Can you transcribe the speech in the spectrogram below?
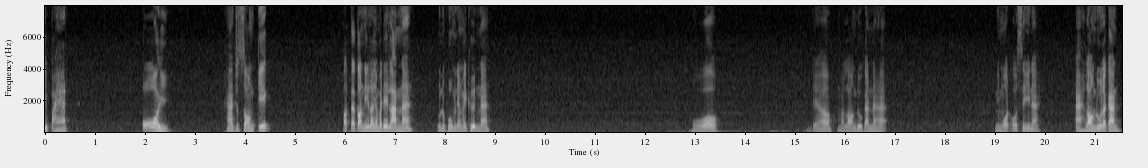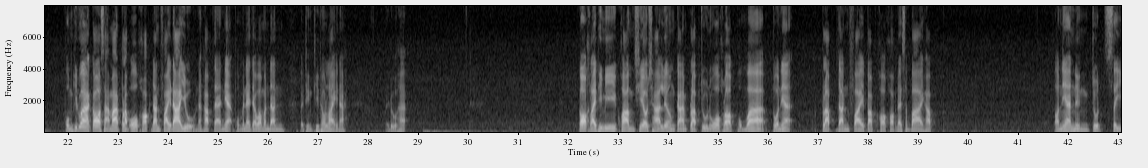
1.48 โอ้ย 5.2 กิกต่อแต่ตอนนี้เรายังไม่ได้รันนะ อุณหภูมิมันยังไม่ขึ้นนะ โห เดี๋ยวมาลองดูกันนะฮะ นี่โหมด OC นะ อะ ลองดูแล้วกัน ผมคิดว่าก็สามารถปรับโอคล็อกดันไฟได้อยู่นะครับ แต่เนี้ยผมไม่แน่ใจว่ามันดันไปถึงที่เท่าไหร่นะ ไปดูฮะ ก็ใครที่มีความเชี่ยวชาญเรื่องของการปรับจูนโอเวอร์คล็อกผมว่าตัวเนี้ยปรับดันไฟปรับคอคล็อกได้สบายครับ ตอนนี้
